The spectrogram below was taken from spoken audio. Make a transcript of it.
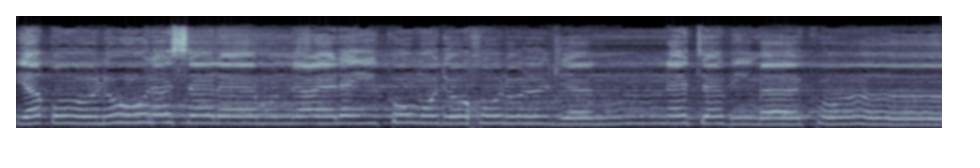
يقولون سلام عليكم ادخلوا الجنة بما كنتم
